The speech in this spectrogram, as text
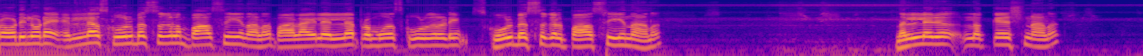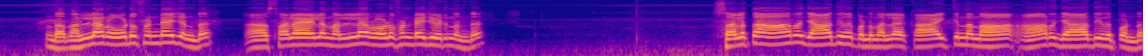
റോഡിലൂടെ എല്ലാ സ്കൂൾ ബസ്സുകളും പാസ് ചെയ്യുന്നതാണ്. പാലായിലെ എല്ലാ പ്രമുഖ സ്കൂളുകളുടെയും സ്കൂൾ ബസ്സുകൾ പാസ് ചെയ്യുന്നതാണ്. നല്ലൊരു ലൊക്കേഷനാണ്. ഉണ്ട് നല്ല റോഡ് ഫ്രണ്ടേജ് ഉണ്ട്. സ്ഥലമായാലും നല്ല റോഡ് ഫ്രണ്ടേജ് വരുന്നുണ്ട്. സ്ഥലത്ത് ആറ് ജാതി നിൽപ്പുണ്ട്. നല്ല കായ്ക്കുന്ന നാ ആറ് ജാതി നിൽപ്പുണ്ട്.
